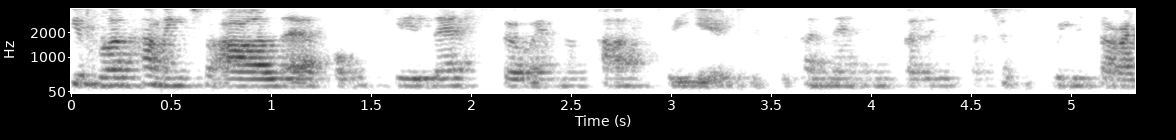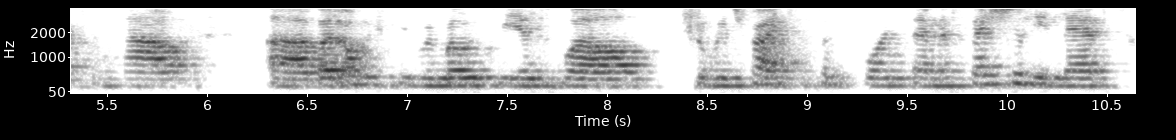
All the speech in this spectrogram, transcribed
People are coming to our lab, obviously less so in the past two years with the pandemic, but it's just restarting now. Uh, but obviously remotely as well. So we try to support them, especially labs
